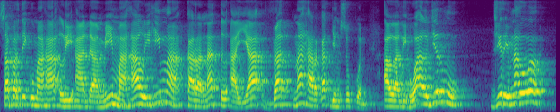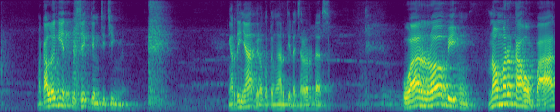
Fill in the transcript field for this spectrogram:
Seperti kumaha li adami mahalihima karena teu aya zatna harkat jeung sukun. Alladzi huwa al jirmu jirimna Allah. Maka leungit kusik jeung cicingna ngertinya? Pira kutu ngerti dan cerdas warobi'u nomor kaopat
